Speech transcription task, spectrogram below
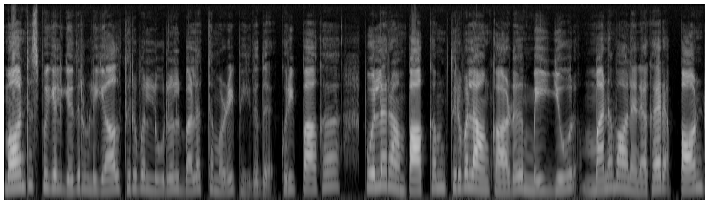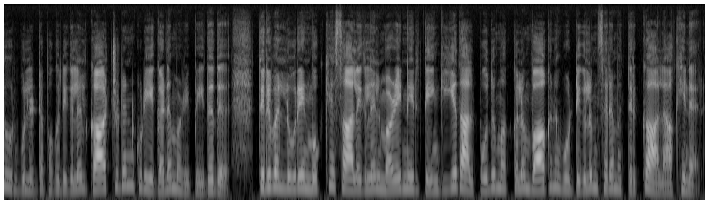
மாண்டஸ் புயல் எதிரொலியால் திருவள்ளூரில் பலத்த மழை பெய்தது. குறிப்பாக புல்லராம்பாக்கம் திருவலாங்காடு மெய்யூர் மணவாள நகர் பாண்டூர் உள்ளிட்ட பகுதிகளில் காற்றுடன் கூடிய கனமழை பெய்தது. திருவள்ளூரின் முக்கிய சாலைகளில் மழைநீர் தேங்கியதால் பொதுமக்களும் வாகன ஓட்டிகளும் சிரமத்திற்கு ஆளாகினர்.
